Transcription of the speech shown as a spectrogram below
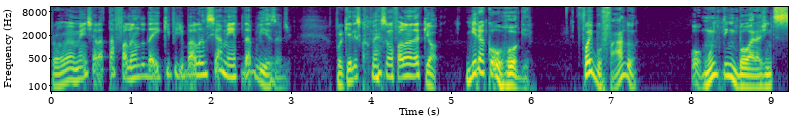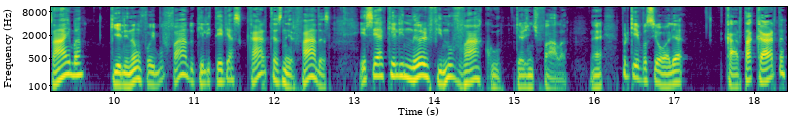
Provavelmente ela tá falando da equipe de balanceamento da Blizzard. Porque eles começam falando aqui, ó. Miracle Rogue foi bufado? Pô, muito embora a gente saiba que ele não foi bufado, que ele teve as cartas nerfadas, esse é aquele nerf no vácuo que a gente fala, né? Porque você olha carta a carta,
